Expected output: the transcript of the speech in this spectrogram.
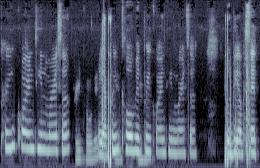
pre quarantine, Marissa? Pre-COVID. Yeah, pre COVID, Mhm. pre quarantine, Marissa would be upset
